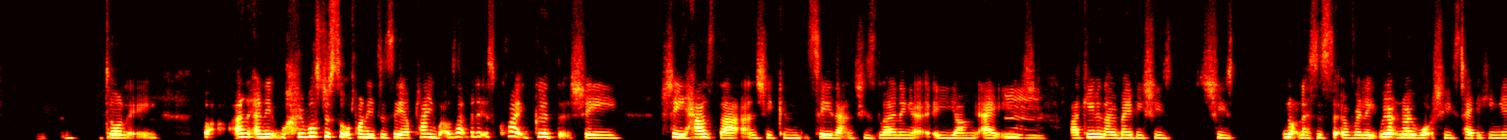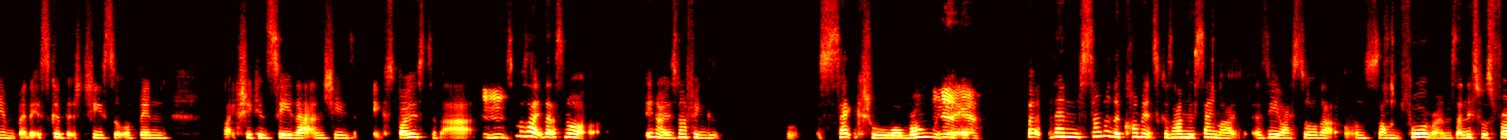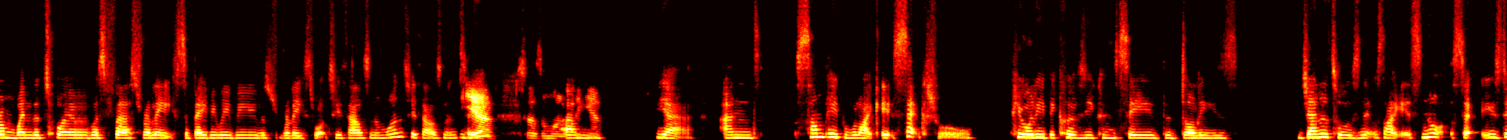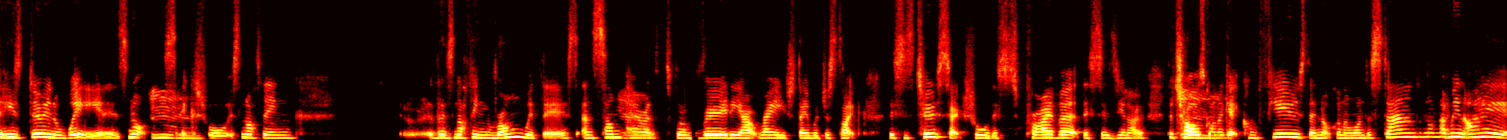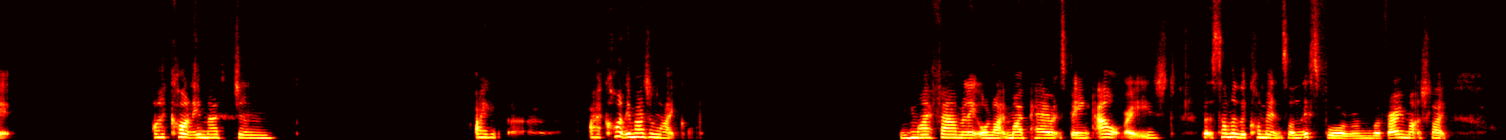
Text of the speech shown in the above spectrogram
dolly but and, and it, it was just sort of funny to see her playing but i was like but it's quite good that she she has that and she can see that and she's learning at a young age Mm. like even though maybe she's she's not necessarily really, we don't know what she's taking in but it's good that she's sort of been like she can see that and she's exposed to that Mhm. so i was like that's not you know there's nothing sexual or wrong with Yeah, it yeah. but then some of the comments because i'm the same like as you i saw that on some forums and this was from when the toy was first released so baby wee wee was released what 2001 2002 Yeah. 2001, I think, yeah. Yeah and some people were like it's sexual purely because you can see the dolly's genitals and it was like it's not se- he's, he's doing a wee and it's not Mm. sexual it's nothing uh, there's nothing wrong with this and some Yeah. parents were really outraged they were just like this is too sexual this is private this is you know the child's going to Mm. get confused they're not going to understand and i mean i i can't imagine i i can't imagine like my family or like my parents being outraged but some of the comments on this forum were very much like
